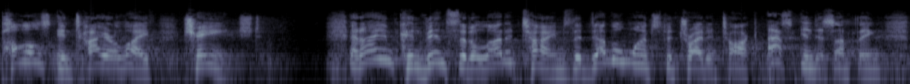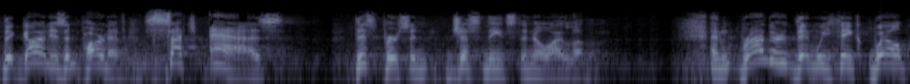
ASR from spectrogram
Paul's entire life changed. And I am convinced that a lot of times the devil wants to try to talk us into something that God isn't part of, such as this person just needs to know I love him. And rather than we think, well,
